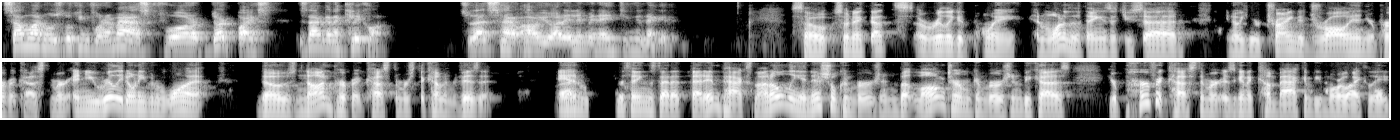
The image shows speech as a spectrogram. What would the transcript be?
Someone who's looking for a mask for dirt bikes is not going to click on it. So that's how, how you are eliminating the negative. So, so Nick, that's a really good point. And one of the things that you said, you know, you're trying to draw in your perfect customer, and you really don't even want those non-perfect customers to come and visit. Right. And the things that that impacts not only initial conversion but long-term conversion because your perfect customer is going to come back and be more likely to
